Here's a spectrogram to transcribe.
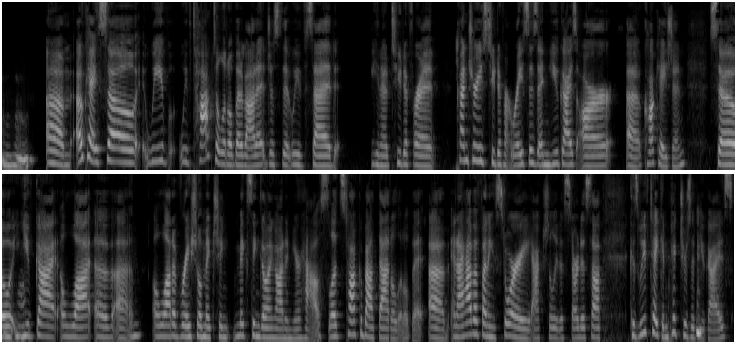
Mm-hmm. Um, okay, so we've we've talked a little bit about it. Just that we've said, you know, two different countries, two different races, and you guys are uh, Caucasian. So mm-hmm. you've got a lot of um, a lot of racial mixing mixing going on in your house. Let's talk about that a little bit. Um, and I have a funny story actually to start us off because we've taken pictures of you guys.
